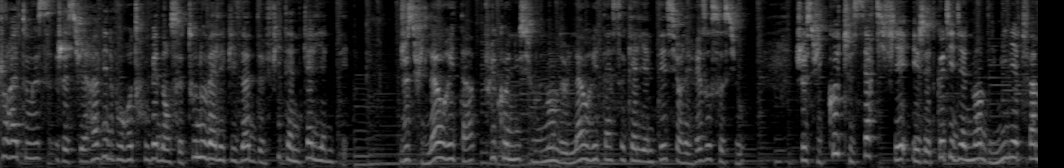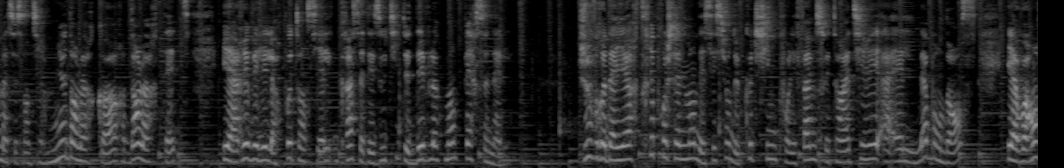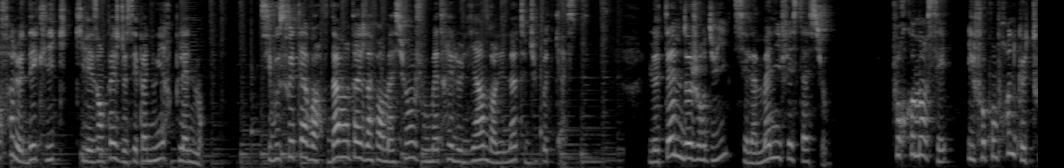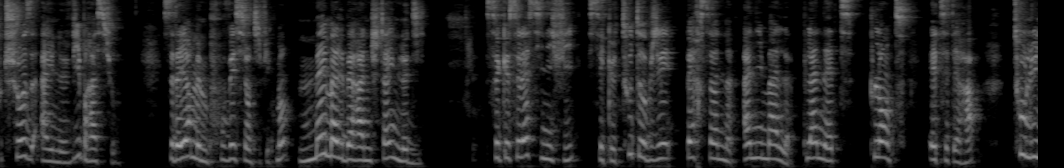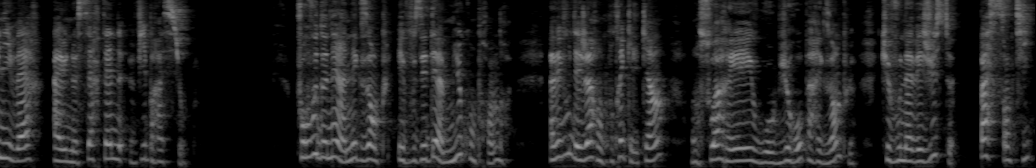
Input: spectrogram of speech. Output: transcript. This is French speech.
Bonjour à tous, je suis ravie de vous retrouver dans ce tout nouvel épisode de Fit and Caliente. Je suis Laurita, plus connue sous le nom de Laurita Socaliente sur les réseaux sociaux. Je suis coach certifié et j'aide quotidiennement des milliers de femmes à se sentir mieux dans leur corps, dans leur tête et à révéler leur potentiel grâce à des outils de développement personnel. J'ouvre d'ailleurs très prochainement des sessions de coaching pour les femmes souhaitant attirer à elles l'abondance et avoir enfin le déclic qui les empêche de s'épanouir pleinement. Si vous souhaitez avoir davantage d'informations, je vous mettrai le lien dans les notes du podcast. Le thème d'aujourd'hui, c'est la manifestation. Pour commencer, il faut comprendre que toute chose a une vibration. C'est d'ailleurs même prouvé scientifiquement, même Albert Einstein le dit. Ce que cela signifie, c'est que tout objet, personne, animal, planète, plante, etc., tout l'univers a une certaine vibration. Pour vous donner un exemple et vous aider à mieux comprendre, avez-vous déjà rencontré quelqu'un, en soirée ou au bureau par exemple, que vous n'avez juste pas senti?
